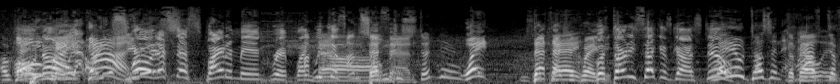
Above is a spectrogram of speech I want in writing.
Okay. Oh, oh no. my Are God. Bro, that's that Spider-Man grip. Like I'm we down. just. I'm so he mad. just stood there. Wait! That's okay. actually crazy. But 30 seconds, guys. Still, Leo doesn't The have to is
